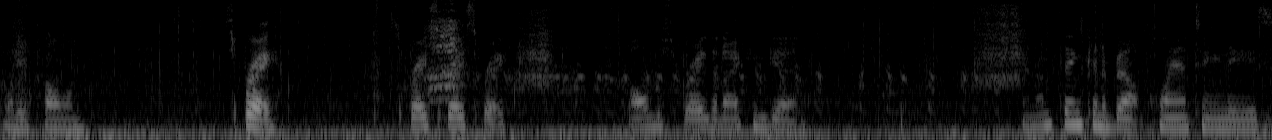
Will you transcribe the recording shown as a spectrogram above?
what do you call them? Spray. Spray, spray, spray. All the spray that I can get. And I'm thinking about planting these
